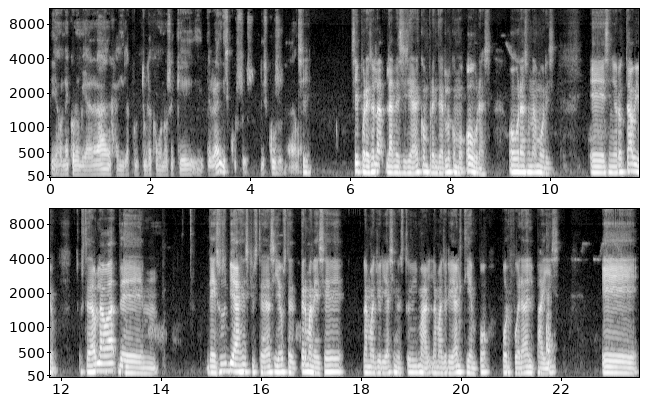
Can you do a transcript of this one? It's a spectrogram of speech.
y a, una economía naranja y la cultura como no sé qué, pero eran discursos, discursos nada más. Sí, sí por eso la, la necesidad de comprenderlo como obras obras son amores. Eh, señor Octavio, usted hablaba de, de esos viajes que usted hacía, usted permanece la mayoría, si no estoy mal, la mayoría del tiempo por fuera del país. Eh,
